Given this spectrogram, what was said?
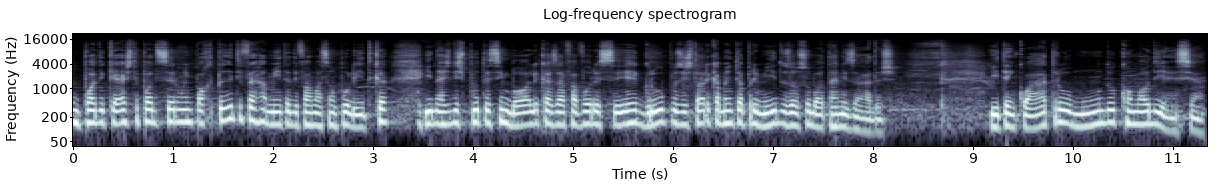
o podcast pode ser uma importante ferramenta de formação política e nas disputas simbólicas a favorecer grupos historicamente oprimidos ou subalternizados. Item 4. O mundo como audiência.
